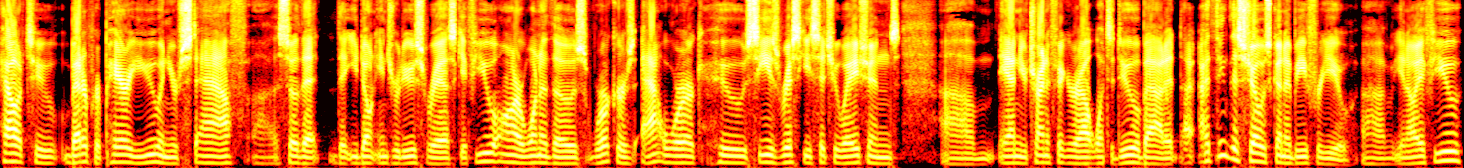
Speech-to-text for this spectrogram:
how to better prepare you and your staff uh, so that, that you don't introduce risk. If you are one of those workers at work who sees risky situations um, and you're trying to figure out what to do about it, I, I think this show is going to be for you. Um, you know, if you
